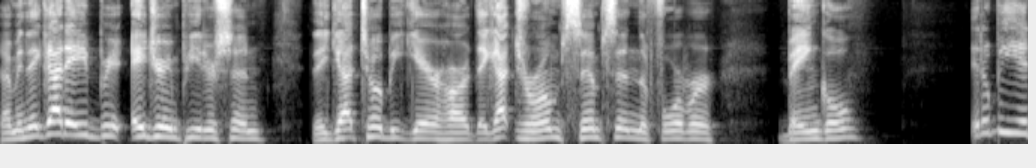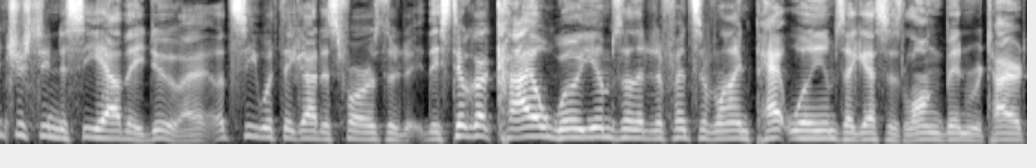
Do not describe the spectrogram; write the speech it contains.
I mean, they got Adrian Peterson, they got Toby Gerhart, they got Jerome Simpson, the former Bengal. It'll be interesting to see how they do. I, let's see what they got as far as their. They still got Kyle Williams on the defensive line. Pat Williams, I guess, has long been retired.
